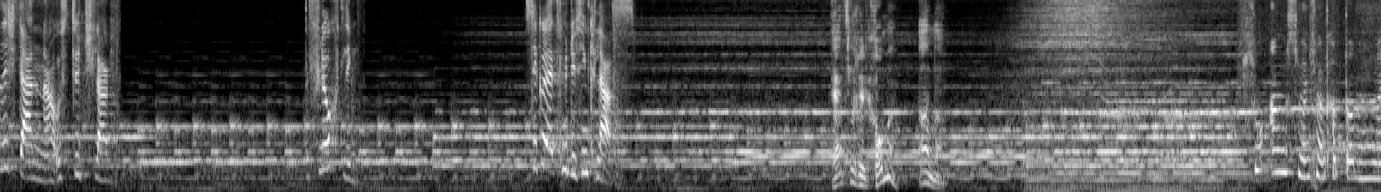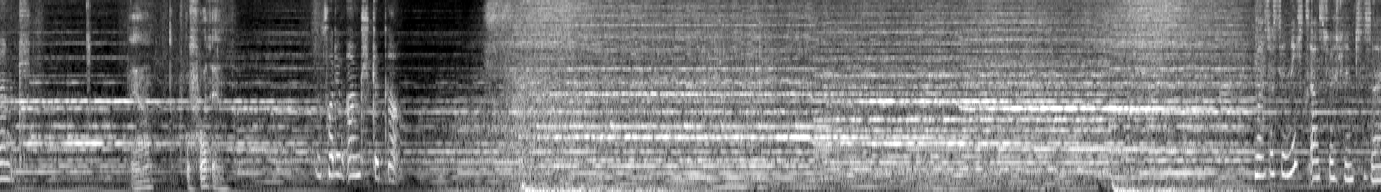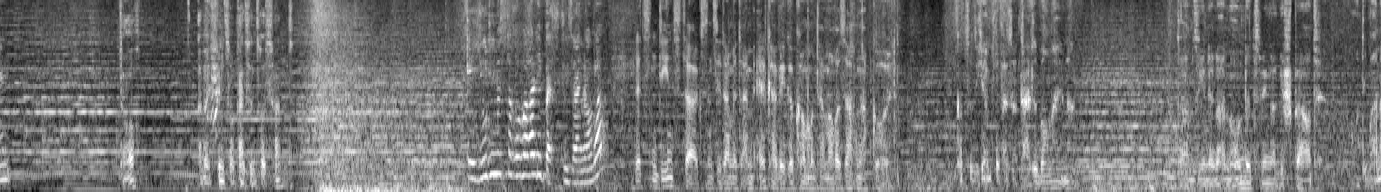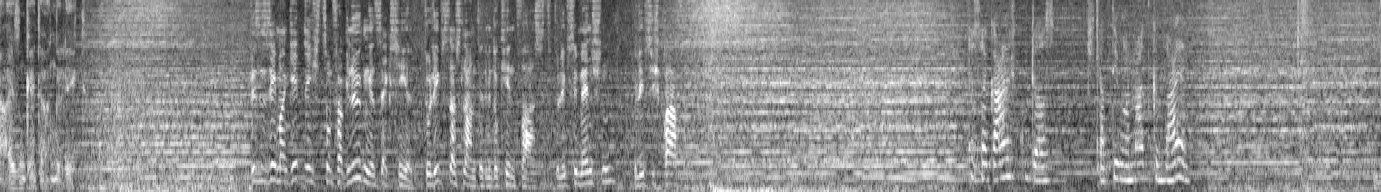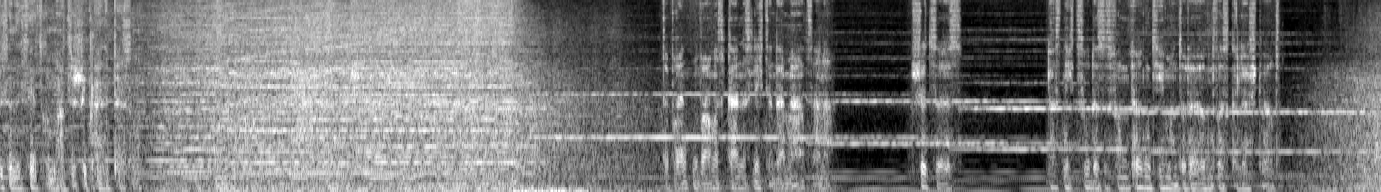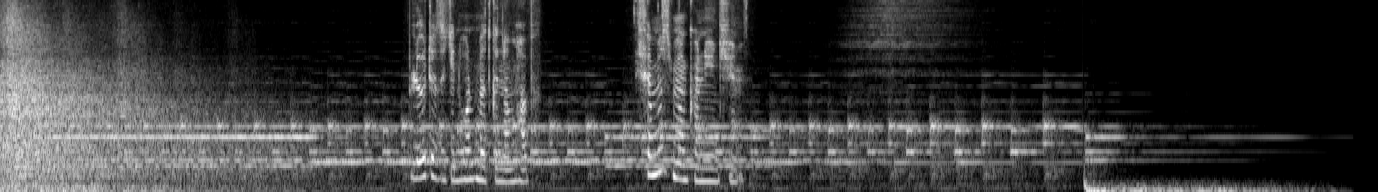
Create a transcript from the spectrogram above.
Das ist Anna aus Deutschland. Der Flüchtling. Sie geht jetzt mit uns in die Klasse. Herzlich willkommen, Anna. So Angst manchmal, Papa, im Moment. Ja, wovor denn? Vor dem Anstecker. Macht es dir nichts aus, Flüchtling zu sein? Doch. Aber ich finde es auch ganz interessant. Ihr Juden müsst doch überall die Besten sein, oder? Letzten Dienstag sind sie da mit einem LKW gekommen und haben eure Sachen abgeholt. Kannst du dich an Professor Teitelbaum erinnern? Da haben sie ihn in einen Hundezwinger gesperrt und ihm eine Eisenkette angelegt. Wissen Sie, man geht nicht zum Vergnügen ins Exil. Du liebst das Land, in dem du Kind warst. Du liebst die Menschen, du liebst die Sprache. Das sah gar nicht gut aus. Ich glaube, die Mama hat geweint. Du bist eine sehr dramatische kleine Person. Da brennt ein warmes kleines Licht in deinem Herz, Anna. Schütze es. Lass nicht zu, dass es von irgendjemand oder irgendwas gelöscht wird. Blöd, dass ich den Hund mitgenommen habe. Ich vermisse mein Kaninchen.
